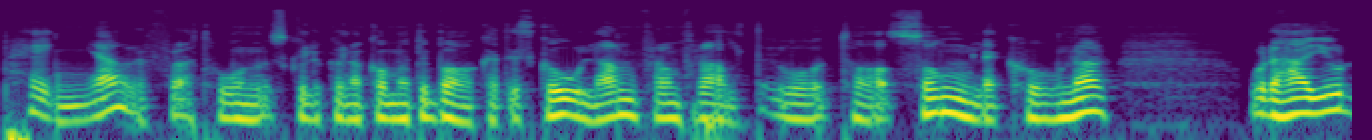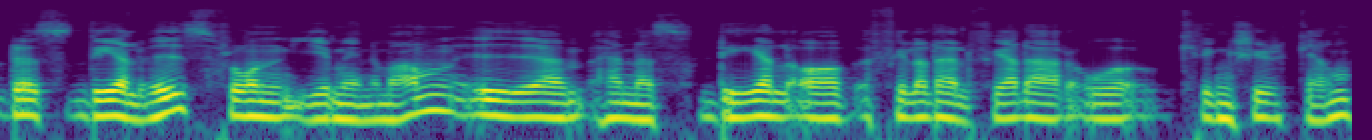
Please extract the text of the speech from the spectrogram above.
pengar för att hon skulle kunna komma tillbaka till skolan framförallt och ta sånglektioner. Och det här gjordes delvis från gemene man i eh, hennes del av Philadelphia där och kring kyrkan.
